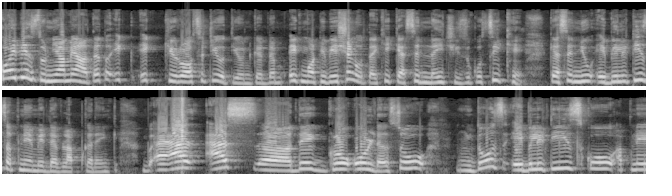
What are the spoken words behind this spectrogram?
कोई भी इस दुनिया में आता है तो एक एक क्यूरियोसिटी होती है उनके अंदर। एक मोटिवेशन होता है कि कैसे नई चीज़ों को सीखें कैसे न्यू एबिलिटीज़ अपने में डेवलप करें। As they grow older so those abilities को अपने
